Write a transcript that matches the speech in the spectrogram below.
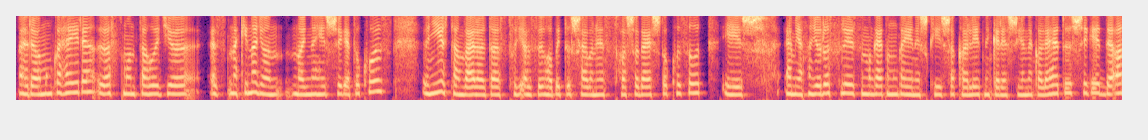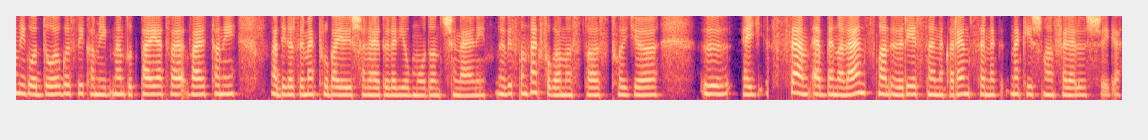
erre a munkahelyre, ő azt mondta, hogy ez neki nagyon nagy nehézséget okoz. Ő nyíltan vállalta azt, hogy az ő habitusában ez hasadást okozott, és emiatt nagyon rosszul érzi magát a munkahelyen, és ki is akar lépni, keresi ennek a lehetőségét, de amíg ott dolgozik, amíg nem tud pályát váltani, addig azért megpróbálja is a lehető legjobb módon csinálni. Ő viszont megfogalmazta azt, hogy ő egy szem ebben a láncban, ő része ennek a rendszernek, neki is van felelőssége.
